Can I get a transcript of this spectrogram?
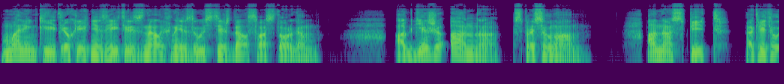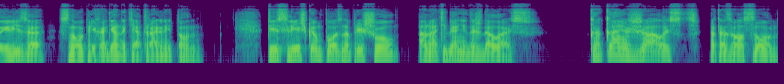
Маленький трехлетний зритель знал их наизусть и ждал с восторгом. «А где же Анна?» — спросил Нуам. «Она спит», — ответила Элиза, снова переходя на театральный тон. «Ты слишком поздно пришел, она тебя не дождалась». «Какая жалость!» — отозвался он.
